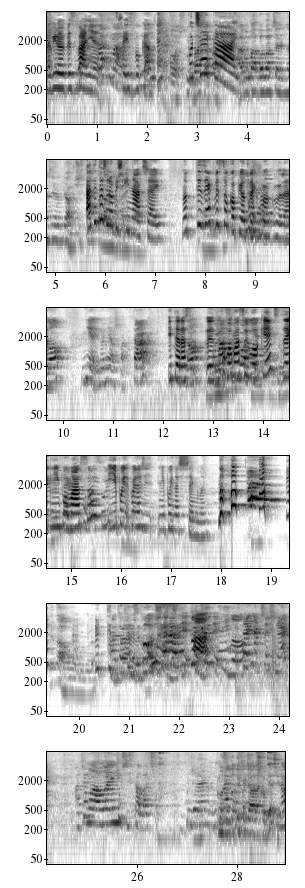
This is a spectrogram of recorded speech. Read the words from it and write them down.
Robimy wyzwanie z Facebooka. Poczekaj! babcia. Albo ba- ba- babcia inaczej robiła. musisz A ty też robisz inaczej. No ty jak wysoko Piotrek w ogóle. No, nie, no nie aż tak. Tak? I teraz No. y, Pomasuj pomasuj łokieć. łokieć, zegnij, pomasuj pomasuj. i nie, powi- powinnaś, nie powinnaś sięgnąć. Niedawno w ogóle. Ale to już Chodź, Tak, no. Staj na krześle. A czemu ona nie musi stawać? Że... Może to tylko działa na kobiecie? No,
